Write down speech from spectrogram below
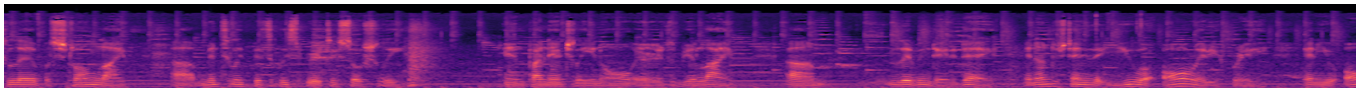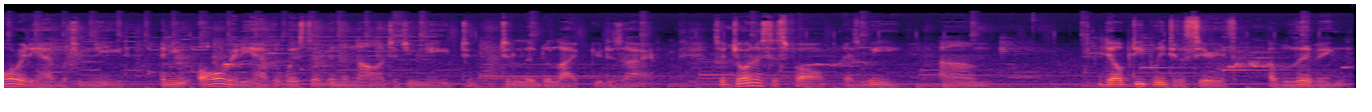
to live a strong life, uh, mentally, physically, spiritually, socially, and financially in all areas of your life. Um, living day to day and understanding that you are already free and you already have what you need and you already have the wisdom and the knowledge that you need to, to live the life you desire. So join us this fall as we um, delve deeply into the series of living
